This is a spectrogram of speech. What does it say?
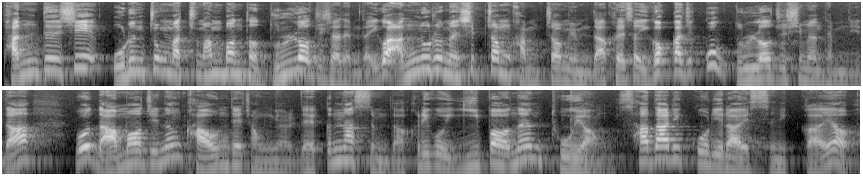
반드시 오른쪽 맞춤 한 번 더 눌러주셔야 됩니다. 이거 안 누르면 10점 감점입니다. 그래서 이것까지 꼭 눌러주시면 됩니다. 그리고 나머지는 가운데 정렬. 네, 끝났습니다. 그리고 2번은 도형. 사다리꼴이라 했으니까요.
